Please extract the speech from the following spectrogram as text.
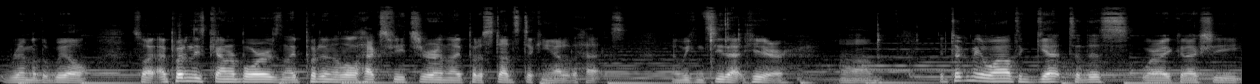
rim of the wheel. So I, I, put in these counterbores and I put in a little hex feature and I put a stud sticking out of the hex. And we can see that here. Um, it took me a while to get to this where I could actually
